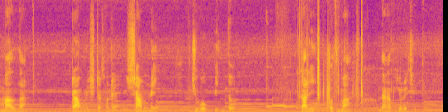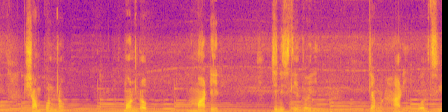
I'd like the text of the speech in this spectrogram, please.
মালদা টাউন স্টেশনের সামনেই যুবকবৃন্দ কালী প্রতিমা দেখাতে চলেছে। সম্পূর্ণ মণ্ডপ, মাটির জিনিস দিয়ে তৈরি, যেমন হাড়ি, কলসি,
